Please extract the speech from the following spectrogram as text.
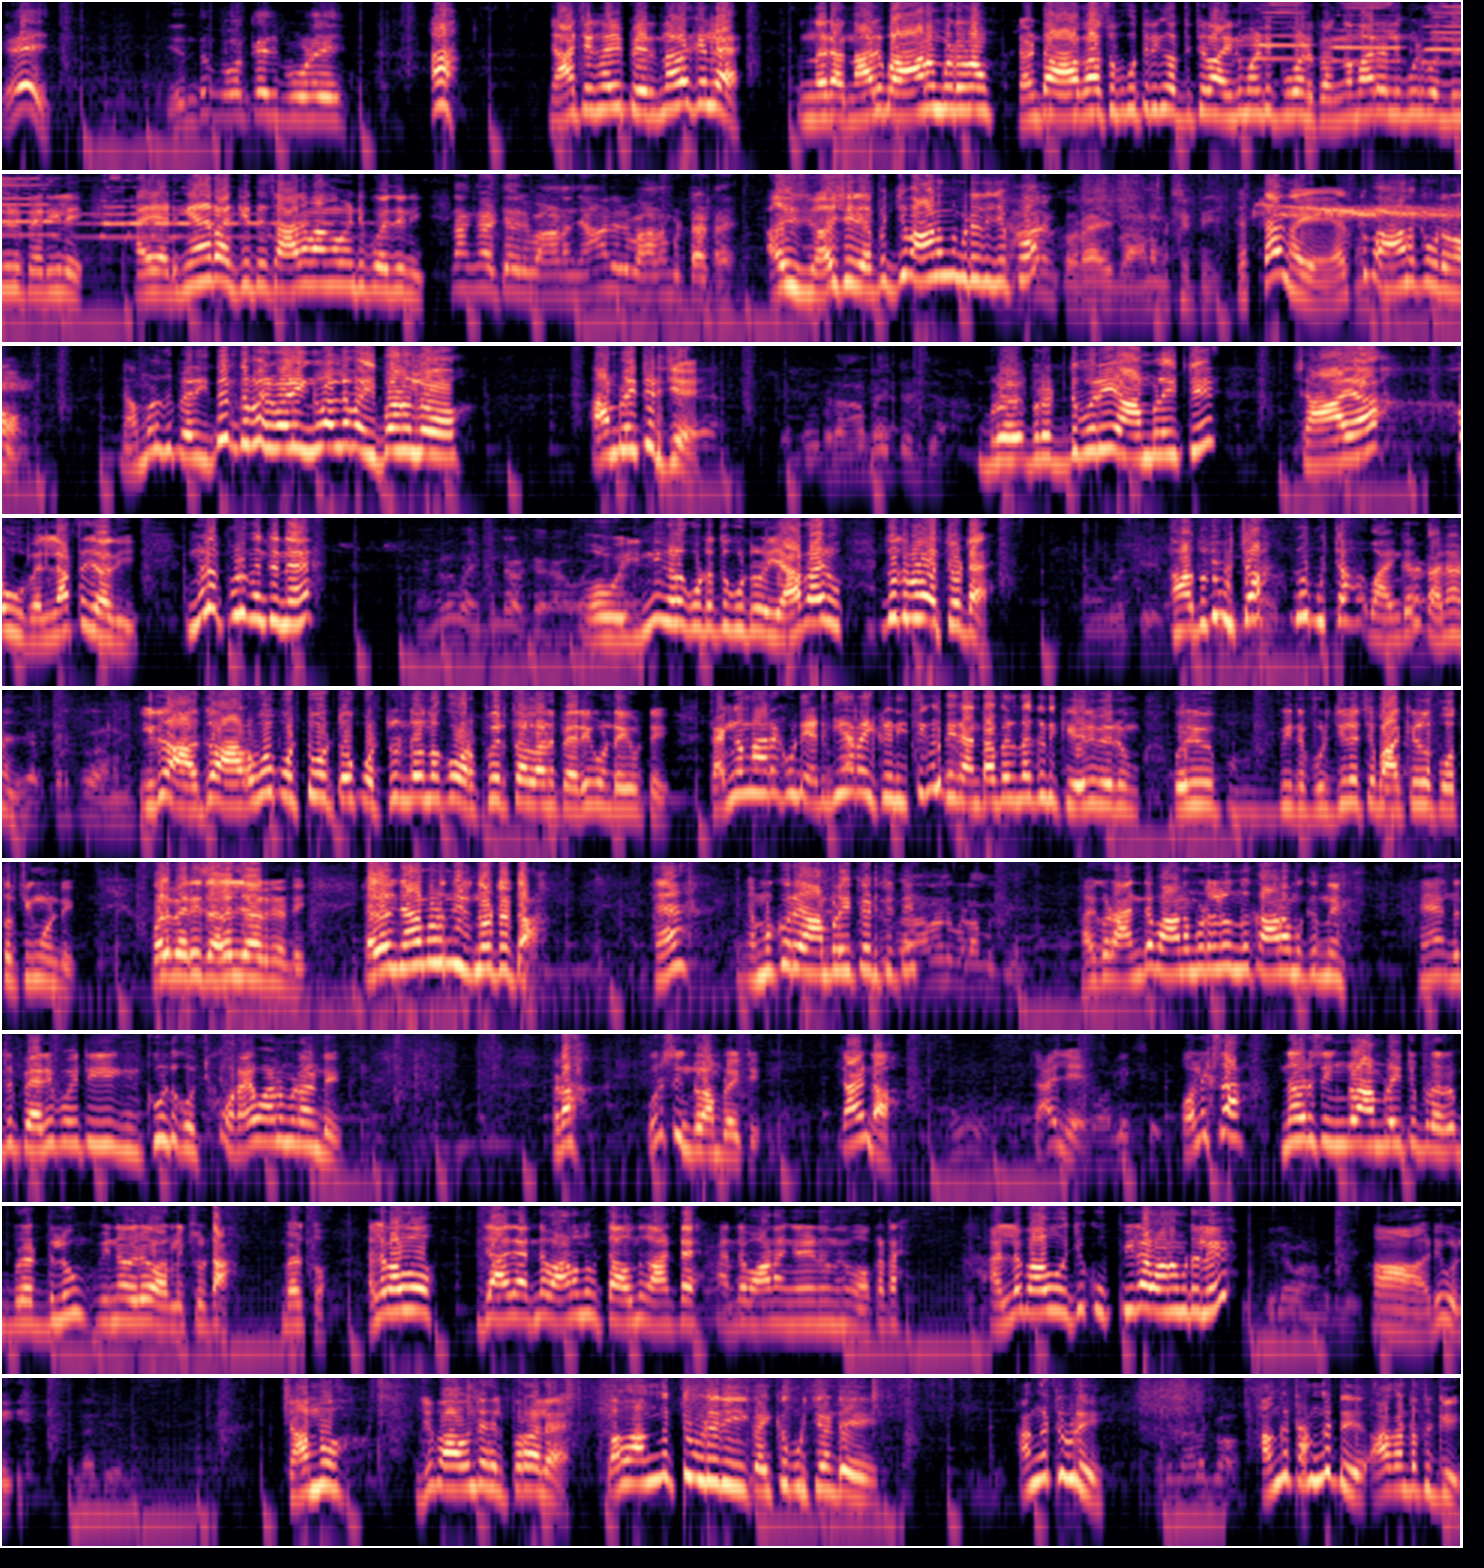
ഏയ് എന്ത് പോക്കാജ് പോണേ? ആ ഞാൻ ചെങ്ങായി പെരുന്നാളൊക്കെ അല്ലേ ഇന്നര നാല് ബാണം വിടണം രണ്ട് ആകാശപൂത്തിരിയും കത്തിച്ചിടണം അതിനു വേണ്ടി പോവാണ്. പെങ്ങന്മാരെല്ലാം കൂടി വന്നിങ്ങനെ പെരയിലേ. അത് ഇടങ്ങേറാക്കിയിട്ട് സാധനം വാങ്ങാൻ വേണ്ടി പോയതിന്. അങ്ങാട്ടി ഒരു ബാണം ഞാനൊരു ബാണം വിട്ടാട്ടെ? അത് അത് ശരി അപ്പൊ ഇജ്ജ് ബാണൊന്നും വിടില്ല ഇപ്പൊ? ബാണം വിട്ടിട്ട്. എത്താൻ കഴിയേ ഇടയ്ക്ക് ബാണൊക്കെ വിടണോ? നമ്മളിത് പേര് ഇതെന്ത് പരിപാടി? നിങ്ങളല്ല വൈബാണല്ലോ ആംപ്ലേറ്റ് അടിച്ചേ? ബ്രെഡ് പൊരി ആംപ്ലേറ്റ് ചായ ഓ വല്ലാത്ത ജാതി. നിങ്ങൾ എപ്പോഴും എന്തിനെ തന്നെ ഓ ഇനി നിങ്ങളെ കൂട്ടത്ത് കൂട്ടുള്ളൂ. യാതായാലും ഇതൊന്നും ഇവിടെ വെച്ചോട്ടെ. ആ അതൊന്ന് പിടിച്ചാ ഇത് പിടിച്ചാ. ഭയങ്കര കനാണ്. ഇത് അത് അറിവ് പൊട്ട് പൊട്ടോ പൊട്ടുണ്ടോന്നൊക്കെ ഉറപ്പ് വരുത്താനുള്ളതാണ് പെരി കൊണ്ടുപോയി വിട്ട്. പെങ്ങന്മാരെ കൊണ്ട് ഇടങ്ങേറായിക്കണി. ഇച്ചിങ്ങോട്ട് രണ്ടാം പെരുന്നാൾക്ക് കയറി വരും. ഒരു പിന്നെ ഫ്രിഡ്ജിൽ വെച്ച് ബാക്കിയുള്ള പോത്തർച്ചും കൊണ്ട്. ഓലെ പേര് സ്ഥലം ചാറിനുണ്ട് ഏതായാലും ഞാൻ ഇവിടെ നിന്ന് ഇരുന്നോട്ടിട്ടാ ഏഹ് നമുക്കൊരു ആംബ്ലേറ്റ് അടിച്ചിട്ട് ആയിക്കോട്ടെ എന്റെ വാണം വിടലും ഒന്ന് കാണാൻ വെക്കുന്നേ ഏ എന്നിട്ട് പെരി പോയിട്ട് ഈ എനിക്കുണ്ട് കൊച്ചു കുറേ വേണം വിടാണ്ട് എടാ ഒരു സിംഗിൾ ആംപ്ലേറ്റ് ചായ ഉണ്ടാ? ചായ ഇല്ലേ? ഓർലിക്സാ എന്നാ ഒരു സിംഗിൾ ആംപ്ലേറ്റ് ബ്രെഡിലും പിന്നെ ഒരു ഓർലിക്സും ഇട്ടാ എടുത്തോ. അല്ല ബാബു ജാതി എന്റെ വാണൊന്ന് വിട്ടാ ഒന്ന് കാണട്ടെ. എന്റെ വാണം എങ്ങനെയാണെന്ന് നോക്കട്ടെ. അല്ല ബാബു ഇജ്ജ് കുപ്പിയിലാ വാണം വിടൽ ആ അടിപൊളി. ചാമോ ഇജ്ജ് ബാബുന്റെ ഹെൽപ്പറല്ലേ ബാബു അങ്ങോട്ട് വിട് നീ കൈക്ക് പിടിച്ചാണ്ട്. അങ്ങോട്ട് വിടേ. അങ്ങോട്ട് അങ്ങട്ട് ആ കണ്ടത്തേക്ക്.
